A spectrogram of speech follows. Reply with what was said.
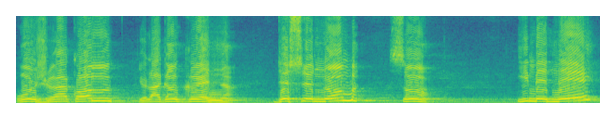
rongera comme de la gangrène. De ce nom sont Hyménée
